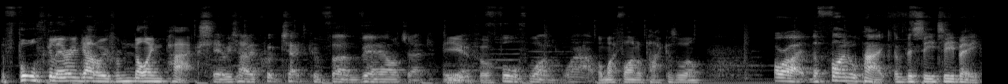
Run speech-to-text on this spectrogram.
The fourth Galarian Gallery from nine packs. Yeah, we just had a quick check to confirm VAR check. Beautiful. fourth one. Wow. On my final pack as well. All right, the final pack of the ETB.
